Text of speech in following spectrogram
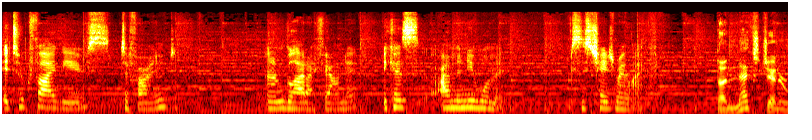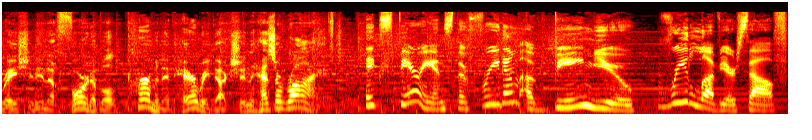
It took five years to find, and I'm glad I found it because I'm a new woman. This has changed my life. The next generation in affordable, permanent hair reduction has arrived. Experience the freedom of being you. Relove yourself.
